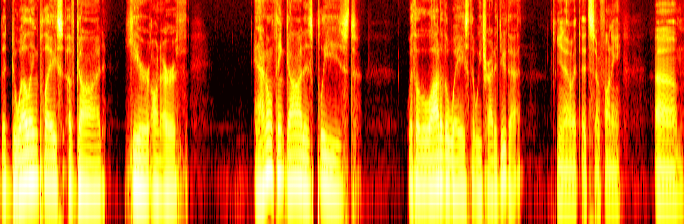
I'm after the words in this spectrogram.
the dwelling place of God here on earth. And I don't think God is pleased with a lot of the ways that we try to do that. You know, it, it's so funny. Um,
